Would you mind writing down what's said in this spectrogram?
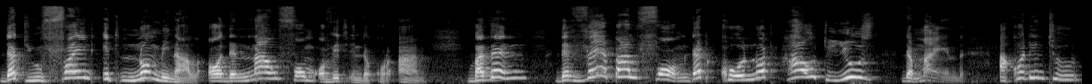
that you find it nominal or the noun form of it in the Quran. But then the verbal form that connote how to use the mind, according to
